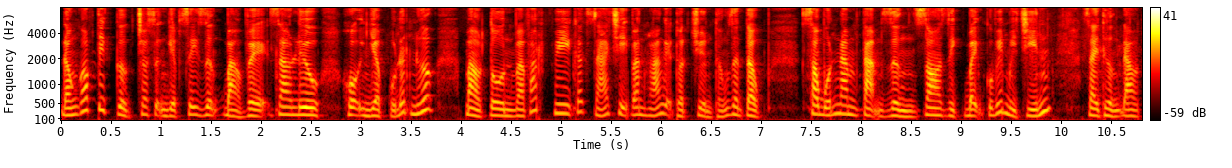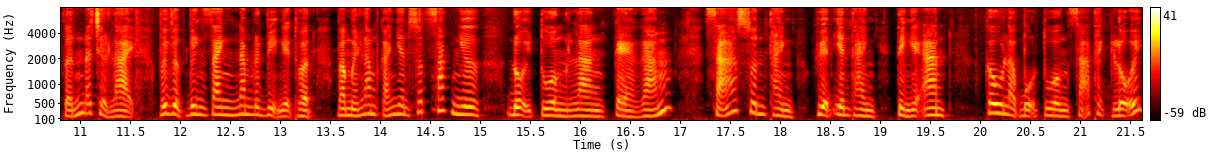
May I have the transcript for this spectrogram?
đóng góp tích cực cho sự nghiệp xây dựng, bảo vệ, giao lưu, hội nhập của đất nước, bảo tồn và phát huy các giá trị văn hóa nghệ thuật truyền thống dân tộc. Sau 4 năm tạm dừng do dịch bệnh COVID-19, Giải thưởng Đào Tấn đã trở lại với việc vinh danh 5 đơn vị nghệ thuật và 15 cá nhân xuất sắc như đội tuồng làng Kẻ Gám, xã Xuân Thành, huyện Yên Thành, tỉnh Nghệ An – câu lạc bộ tuồng xã Thạch Lỗi,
